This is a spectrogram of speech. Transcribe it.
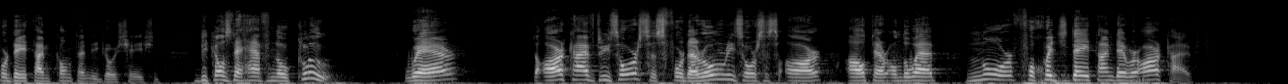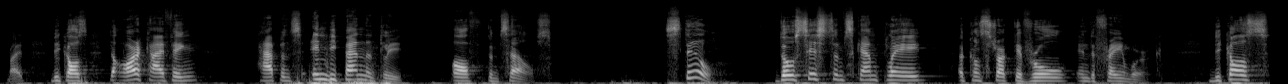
for datetime content negotiation because they have no clue where the archived resources for their own resources are out there on the web, nor for which datetime they were archived. right? Because the archiving happens independently of themselves. Still, those systems can play a constructive role in the framework because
